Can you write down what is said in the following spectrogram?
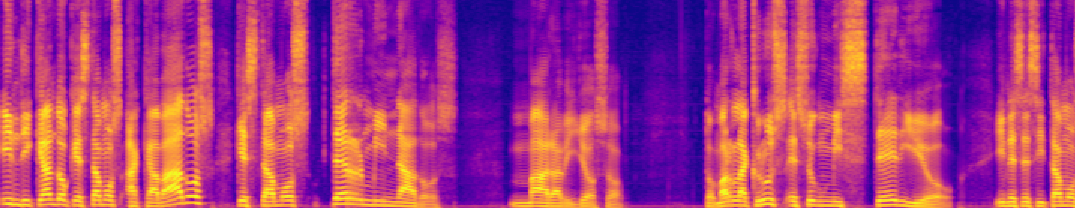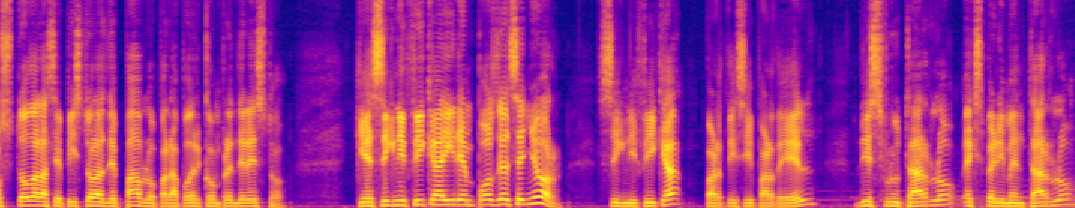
indicando que estamos acabados, que estamos terminados. Maravilloso. Tomar la cruz es un misterio y necesitamos todas las epístolas de Pablo para poder comprender esto. ¿Qué significa ir en pos del Señor? Significa participar de Él, disfrutarlo, experimentarlo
